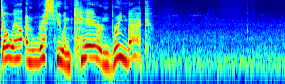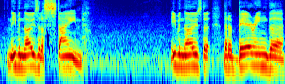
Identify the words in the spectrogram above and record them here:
go out and rescue and care and bring back. And even those that are stained, even those that, that are bearing the,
